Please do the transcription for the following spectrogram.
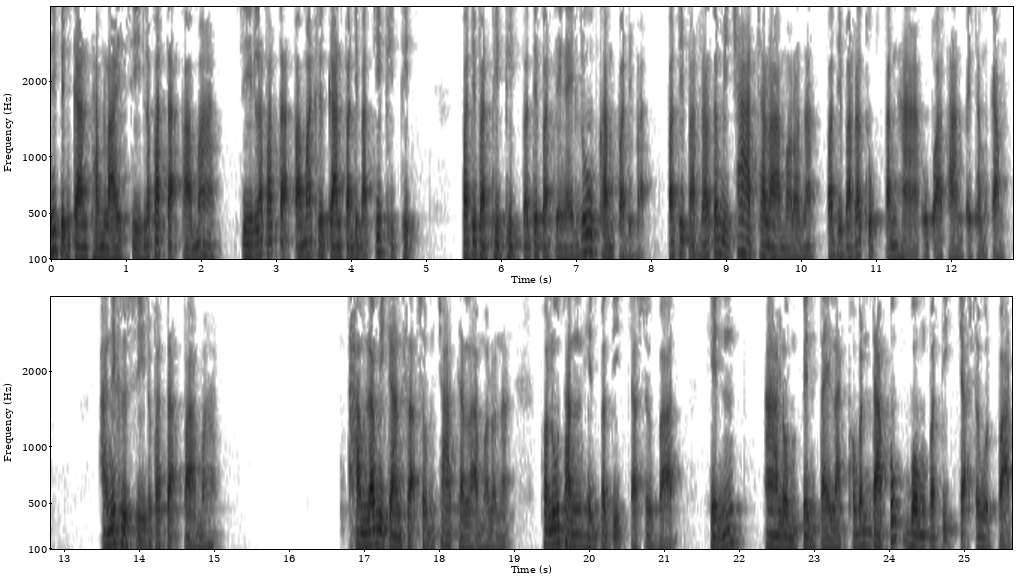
นี่เป็นการทำลายศีลพัตตปามาสศีลพัตตปามาสคือการปฏิบัติที่ผิดผิดปฏิบัติผิดผิดปฏิบัติยังไงรูปคำปฏิบัติ ปฏิบัติแล้วต้องมีชาติชรามรณะ ปฏิบัติแล้วถูกตัณหาอุปาทานไปทำกรรม อันนี้คือศีลพัตตปามาสทำแล้วมีการสะสมชาติชรามรณะพอรู้ทันเห็นปฏิจจสมุปบาทเห็น อารมณ์เป็นไตรลักษณ์พอบันดับปุ๊บวงปฏิจจสมุปบาท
